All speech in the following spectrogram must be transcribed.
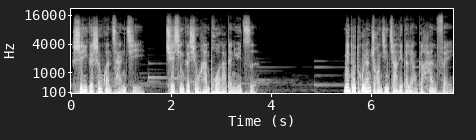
是一个身患残疾却性格凶悍泼辣的女子。面对突然闯进家里的两个悍匪，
